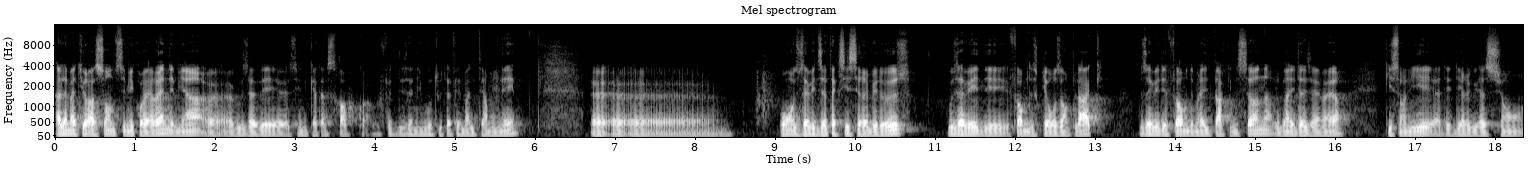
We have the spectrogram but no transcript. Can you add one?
à la maturation de ces micro-ARN, eh bien, euh, vous avez, c'est une catastrophe. Quoi. Vous faites des animaux tout à fait mal terminés. bon, vous avez des ataxies cérébelleuses, vous avez des formes de sclérose en plaques, vous avez des formes de maladie de Parkinson de maladie d'Alzheimer qui sont liées à des dérégulations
